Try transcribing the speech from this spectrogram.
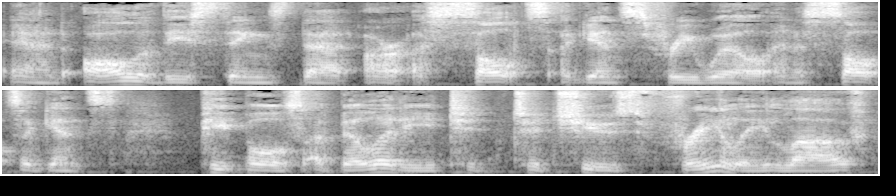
And all of these things that are assaults against free will and assaults against people's ability to, to choose freely love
